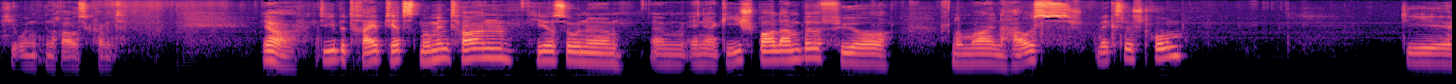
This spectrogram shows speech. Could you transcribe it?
hier unten rauskommt. Ja, die betreibt jetzt momentan hier so eine ähm, Energiesparlampe für normalen Hauswechselstrom. Die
